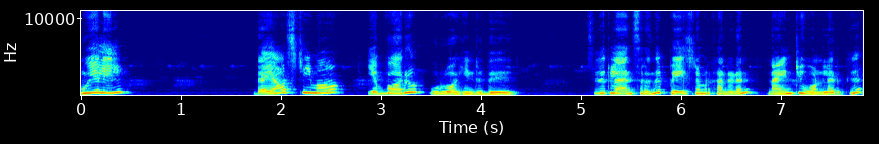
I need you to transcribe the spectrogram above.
முயலில் டயாஸ்டிமா எவ்வாறு உருவாகின்றது? இதுக்குள்ள ஆன்சர் வந்து page number hundred and ninety ஒனில் இருக்குது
